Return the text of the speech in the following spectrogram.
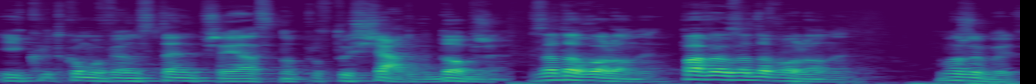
I krótko mówiąc, ten przejazd no po prostu siadł dobrze. Zadowolony. Paweł zadowolony. Może być.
